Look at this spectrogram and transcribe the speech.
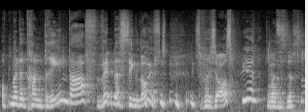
ob man da dran drehen darf, wenn das Ding läuft. Soll ich das ausprobieren? Was ist das so?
